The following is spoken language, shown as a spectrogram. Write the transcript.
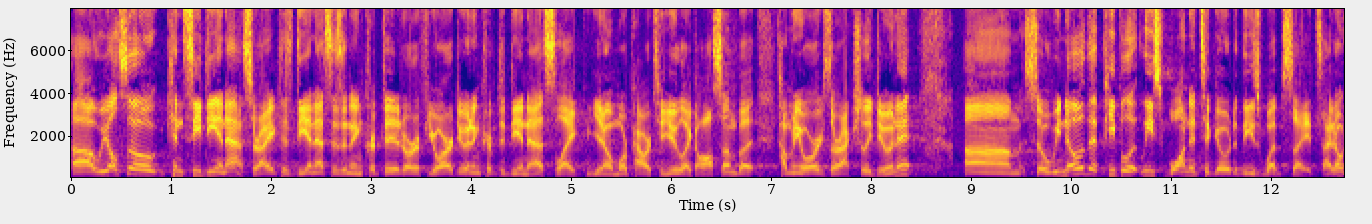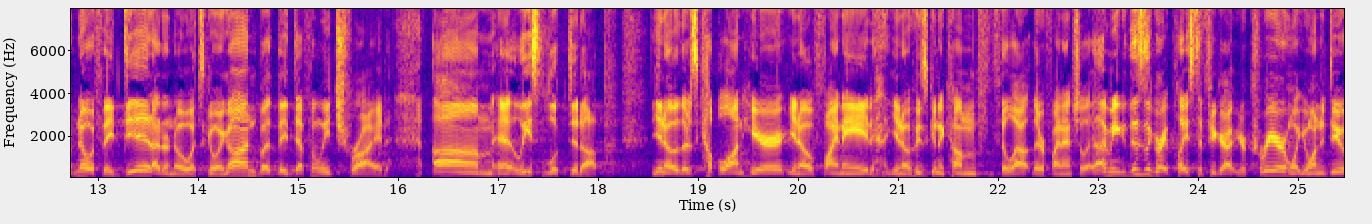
Uh, we also can see DNS, right? Because DNS isn't encrypted, or if you are doing encrypted DNS, like, you know, more power to you, like awesome, but how many orgs are actually doing it? Um, so we know that people at least wanted to go to these websites. I don't know if they did, I don't know what's going on, but they definitely tried. Um, at least looked it up. You know, there's a couple on here, you know, FinAid, you know, who's going to come fill out their financial aid. I mean, this is a great place to figure out your career and what you want to do,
